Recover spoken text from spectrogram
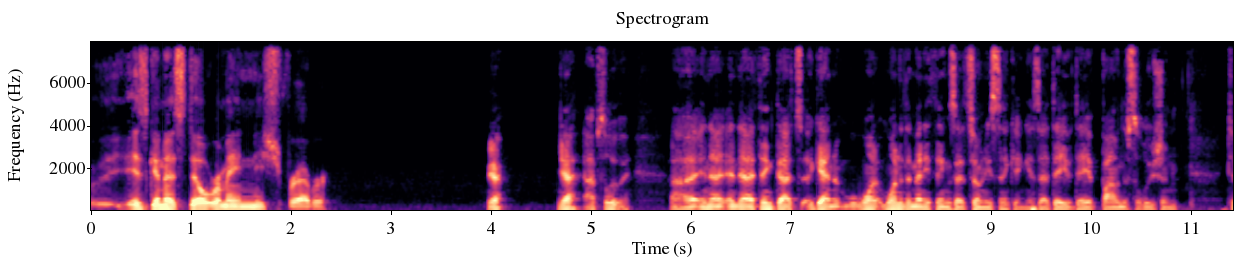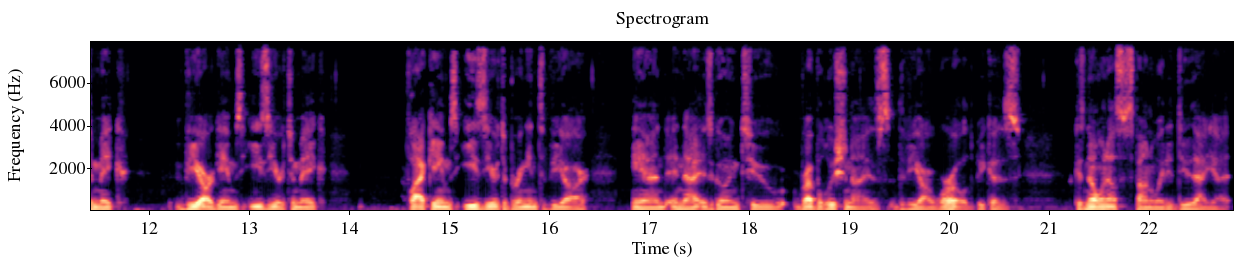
is going to still remain niche forever. Yeah, yeah, absolutely. Uh, and I, and I think that's again one one of the many things that Sony's thinking is that they they have found the solution to make VR games easier to make, flat games easier to bring into VR, and and that is going to revolutionize the VR world because because no one else has found a way to do that yet.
